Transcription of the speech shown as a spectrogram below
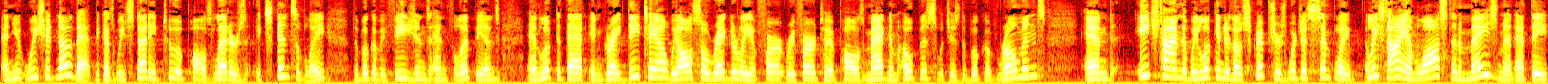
And you, we should know that because we've studied two of Paul's letters extensively, the book of Ephesians and Philippians, and looked at that in great detail. We also regularly refer, refer to Paul's magnum opus, which is the book of Romans. And each time that we look into those scriptures, we're just simply, at least I am, lost in amazement at the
